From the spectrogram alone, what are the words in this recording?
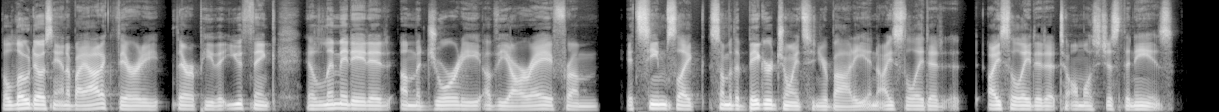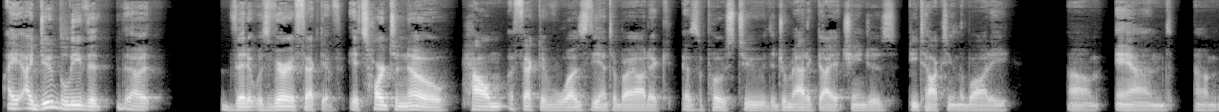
the low dose antibiotic therapy, therapy that you think eliminated a majority of the RA from it seems like some of the bigger joints in your body and isolated isolated it to almost just the knees. I, I do believe that uh, that it was very effective. It's hard to know how effective was the antibiotic as opposed to the dramatic diet changes, detoxing the body, um, and um,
